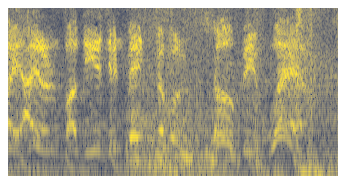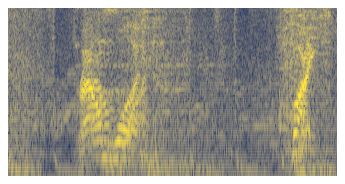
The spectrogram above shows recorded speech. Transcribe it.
My iron Body is invincible, so beware! Round one. Fight!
